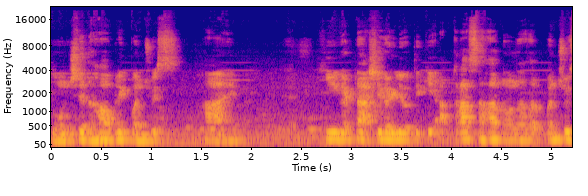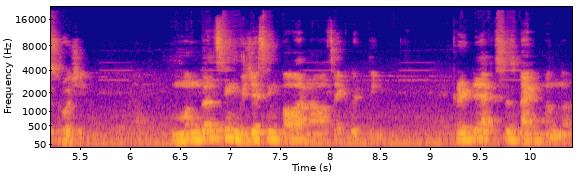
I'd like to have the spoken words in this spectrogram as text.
दोनशे दहा ऑब्लिक पंचवीस हा आहे. ही घटना अशी घडली होती की अकरा सहा दोन हजार पंचवीस रोजी मंगलसिंग विजयसिंग पवार नावाचा एक व्यक्ती क्रेडिट ॲक्सिस बँकमधनं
